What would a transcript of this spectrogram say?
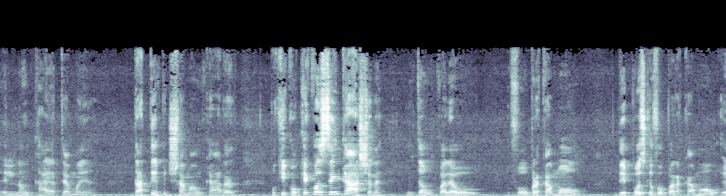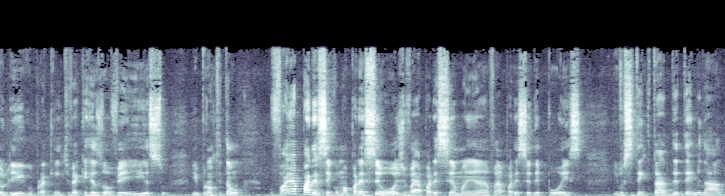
Ele não cai até amanhã. Dá tempo de chamar um cara, porque qualquer coisa você encaixa, né? Então, qual é o vou pra Camon, depois que eu vou para Camon, eu ligo pra quem tiver que resolver isso e pronto. Então, vai aparecer, como apareceu hoje, vai aparecer amanhã, vai aparecer depois. E você tem que estar determinado.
